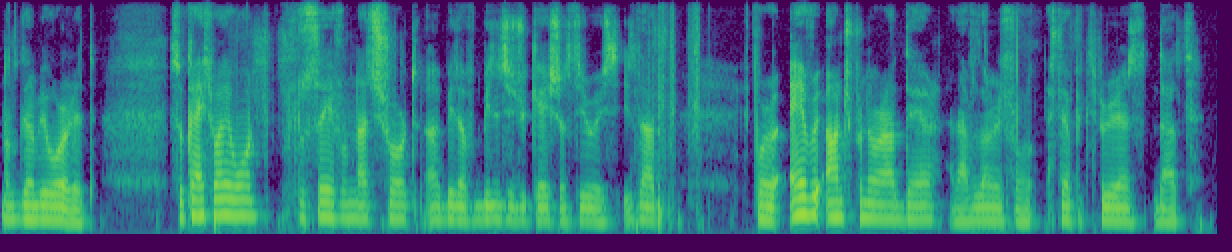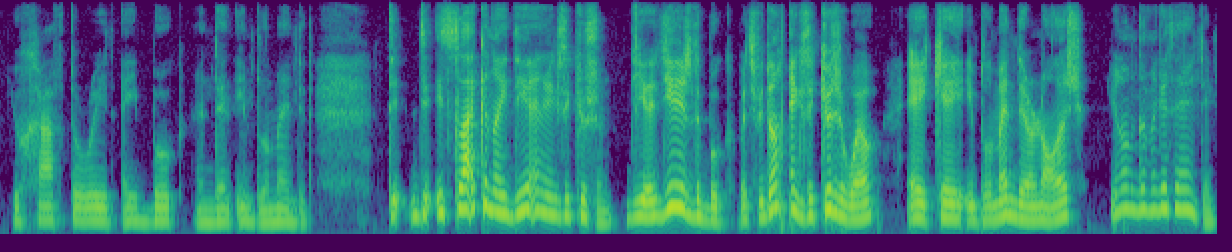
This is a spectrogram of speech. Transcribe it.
not gonna be worth it. So guys, what I want to say from that short uh, bit of business education series is that for every entrepreneur out there, and I've learned from self-experience that you have to read a book and then implement it. The, the, it's like an idea and execution. The idea is the book, but if you don't execute it well, aka implement their knowledge, you're not gonna get anything.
